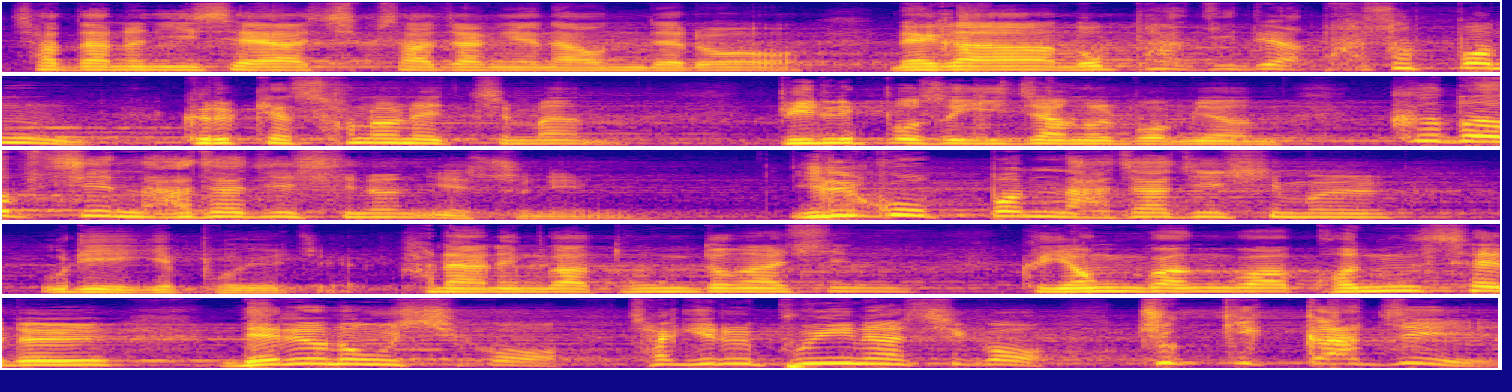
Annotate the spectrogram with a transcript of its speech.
사단은 이세야 14장에 나온 대로 내가 높아지리라 다섯 번 그렇게 선언했지만 빌립보서 2장을 보면 끝없이 낮아지시는 예수님 일곱 번 낮아지심을 우리에게 보여줘요. 하나님과 동등하신 그 영광과 권세를 내려놓으시고 자기를 부인하시고 죽기까지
